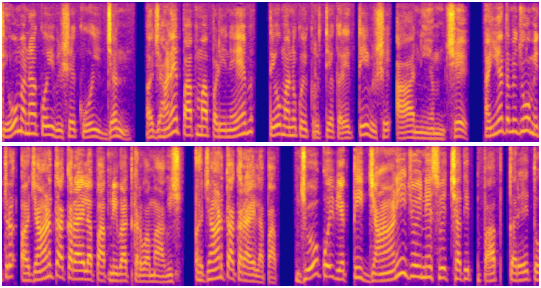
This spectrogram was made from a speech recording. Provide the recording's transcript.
તેઓમાંના કોઈ વિશે કોઈ જન અજાણે પાપમાં પડીને તેઓમાંનું કોઈ કૃત્ય કરે તે વિશે આ નિયમ છે. અહીંયા તમે જુઓ મિત્ર, અજાણતા કરાયેલા પાપની વાત કરવામાં આવી છે, અજાણતા કરાયેલા પાપ. જો કોઈ વ્યક્તિ જાણી જોઈને સ્વેચ્છાથી પાપ કરે તો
